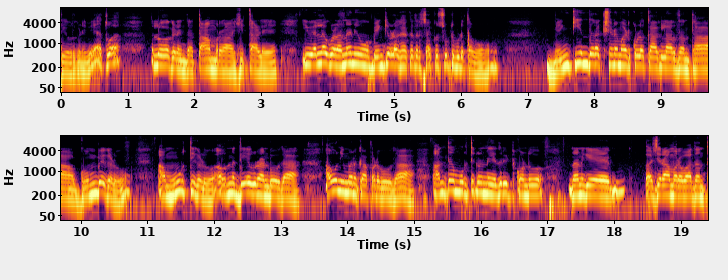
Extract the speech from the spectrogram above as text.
ದೇವರುಗಳಿವೆ, ಅಥವಾ ಲೋಹಗಳಿಂದ ತಾಮ್ರ, ಹಿತ್ತಾಳೆ ಇವೆಲ್ಲಗಳನ್ನು ನೀವು ಬೆಂಕಿಯೊಳಗೆ ಹಾಕಿದ್ರೆ ಸಾಕು, ಸುಟ್ಟು ಬಿಡ್ತಾವೆ. ಬೆಂಕಿಯಿಂದ ರಕ್ಷಣೆ ಮಾಡ್ಕೊಳ್ಳೋಕ್ಕಾಗಲಾರ್ದಂಥ ಗೊಂಬೆಗಳು, ಆ ಮೂರ್ತಿಗಳು, ಅವ್ರನ್ನ ದೇವರು ಅನ್ಬೋದಾ? ಅವು ನಿಮ್ಮನ್ನು ಕಾಪಾಡಬಹುದಾ ಅಂಥ ಮೂರ್ತಿಗಳನ್ನ ಎದುರಿಟ್ಕೊಂಡು ನನಗೆ ಅಜರಾಮರವಾದಂಥ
